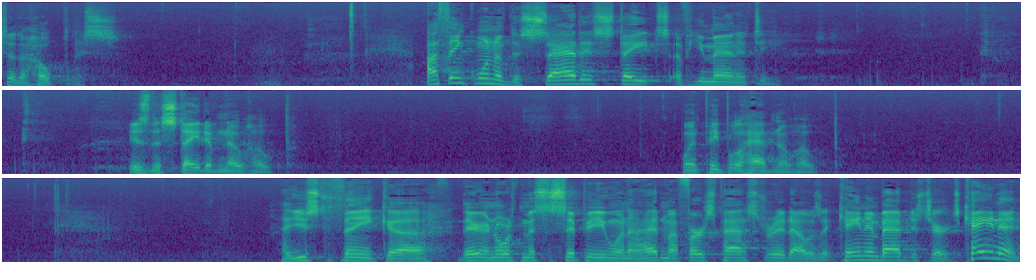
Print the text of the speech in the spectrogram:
to the hopeless. I think one of the saddest states of humanity is the state of no hope. When people have no hope. I used to think uh, there in North Mississippi when I had my first pastorate, I was at Canaan Baptist Church. Canaan,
